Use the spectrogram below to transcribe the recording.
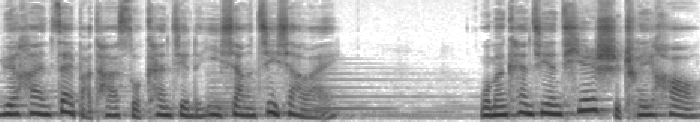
约翰再把他所看见的异象记下来。我们看见天使吹号，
